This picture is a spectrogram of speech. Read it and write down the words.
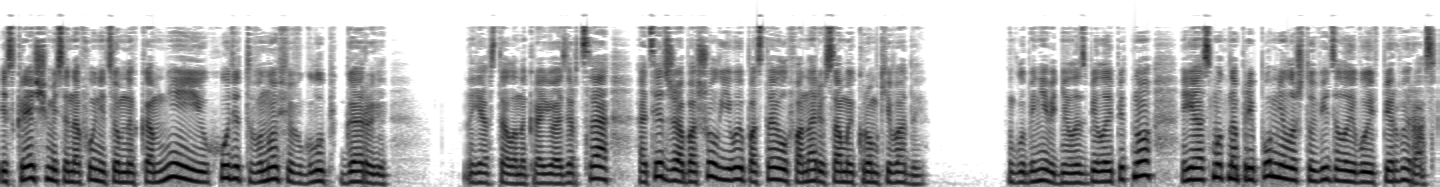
искрящимися на фоне темных камней, и уходит вновь вглубь горы — я встала на краю озерца, отец же обошел его и поставил фонарь у самой кромки воды. В глубине виднелось белое пятно, я смутно припомнила, что видела его и в первый раз.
